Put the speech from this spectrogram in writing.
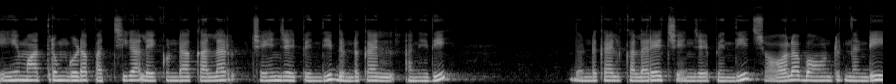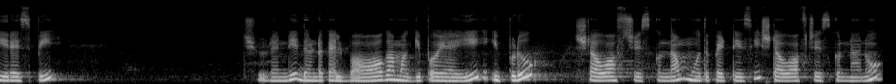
ఏ మాత్రం కూడా పచ్చిగా లేకుండా కలర్ చేంజ్ అయిపోయింది. దొండకాయలు అనేది దొండకాయల కలరే చేంజ్ అయిపోయింది. చాలా బాగుంటుందండి ఈ రెసిపీ. చూడండి దొండకాయలు బాగా మగ్గిపోయాయి. ఇప్పుడు స్టవ్ ఆఫ్ చేసుకుందాం. మూత పెట్టేసి స్టవ్ ఆఫ్ చేసుకున్నాను.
